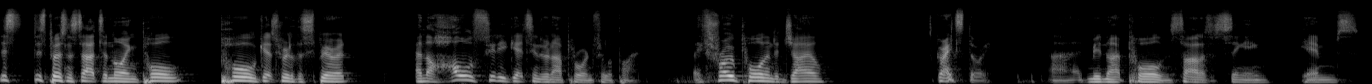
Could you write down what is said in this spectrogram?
this, this person starts annoying Paul. Paul gets rid of the spirit, and the whole city gets into an uproar in Philippi. They throw Paul into jail. Great story. Uh, at midnight, Paul and Silas are singing hymns.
